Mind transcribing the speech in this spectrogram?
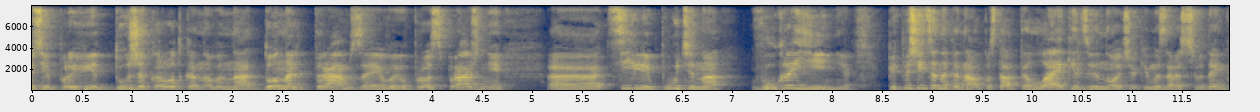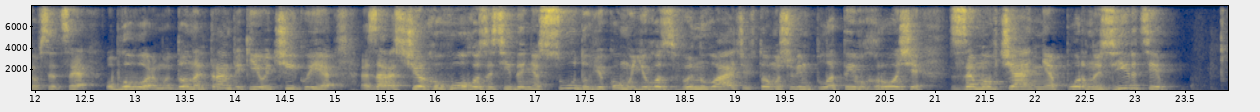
Друзі, привіт! Дуже коротка новина. Дональд Трамп заявив про справжні е, цілі Путіна в Україні. Підпишіться на канал, поставте лайк і дзвіночок, і ми зараз швиденько все це обговоримо. Дональд Трамп, який очікує зараз чергового засідання суду, в якому його звинувачують в тому, що він платив гроші за мовчання порнозірці.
